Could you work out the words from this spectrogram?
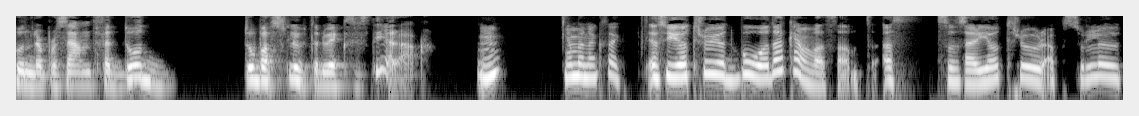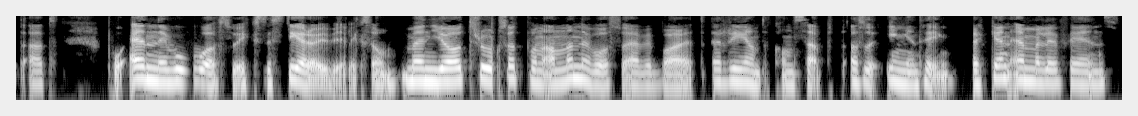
100 procent, för då, då bara slutar du existera. Mm. Ja men exakt. Alltså jag tror ju att båda kan vara sant. Alltså, så här, jag tror absolut att på en nivå så existerar ju vi liksom. Men jag tror också att på en annan nivå så är vi bara ett rent koncept. Alltså ingenting. Varken Emily finns,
